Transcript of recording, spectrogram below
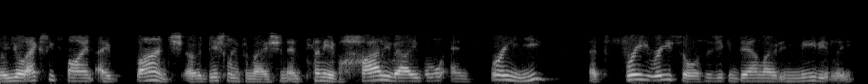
where you'll actually find a bunch of additional information and plenty of highly valuable and free, that's free resources you can download immediately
